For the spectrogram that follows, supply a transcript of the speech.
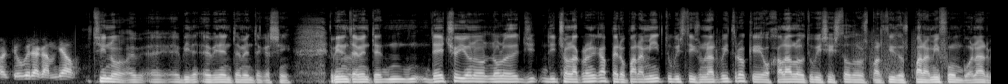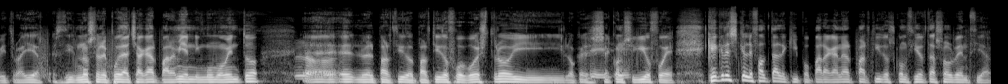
partido hubiera cambiado. Sí, no, evi- evidentemente que sí. Evidentemente. De hecho, yo no, no lo he di- dicho en la crónica, pero para mí tuvisteis un árbitro que ojalá lo tuvieseis todos los partidos. Para mí fue un buen árbitro ayer. Es decir, no se le puede achacar para mí en ningún momento No. eh, el, el partido. El partido fue vuestro y lo que se consiguió fue. ¿Qué crees que le falta al equipo para ganar partidos con cierta solvencia?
